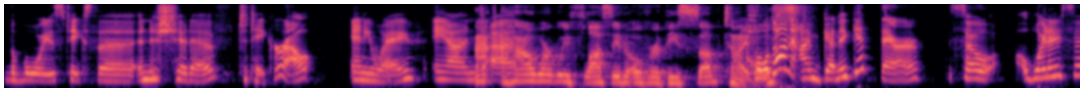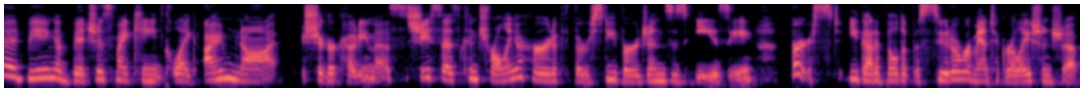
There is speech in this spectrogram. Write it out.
the boys takes the initiative to take her out anyway. And uh, how are we flossing over these subtitles? Hold on, I'm gonna get there. So when I said being a bitch is my kink, like I'm not sugarcoating this. She says controlling a herd of thirsty virgins is easy. First, you got to build up a pseudo romantic relationship.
